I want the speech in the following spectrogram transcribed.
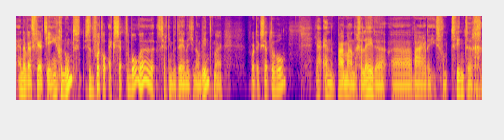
En daar werd Fairchain genoemd. Dus het wordt al acceptable. Hè? Dat zegt niet meteen dat je dan wint, maar het wordt acceptable. Ja, en een paar maanden geleden waren er iets van twintig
